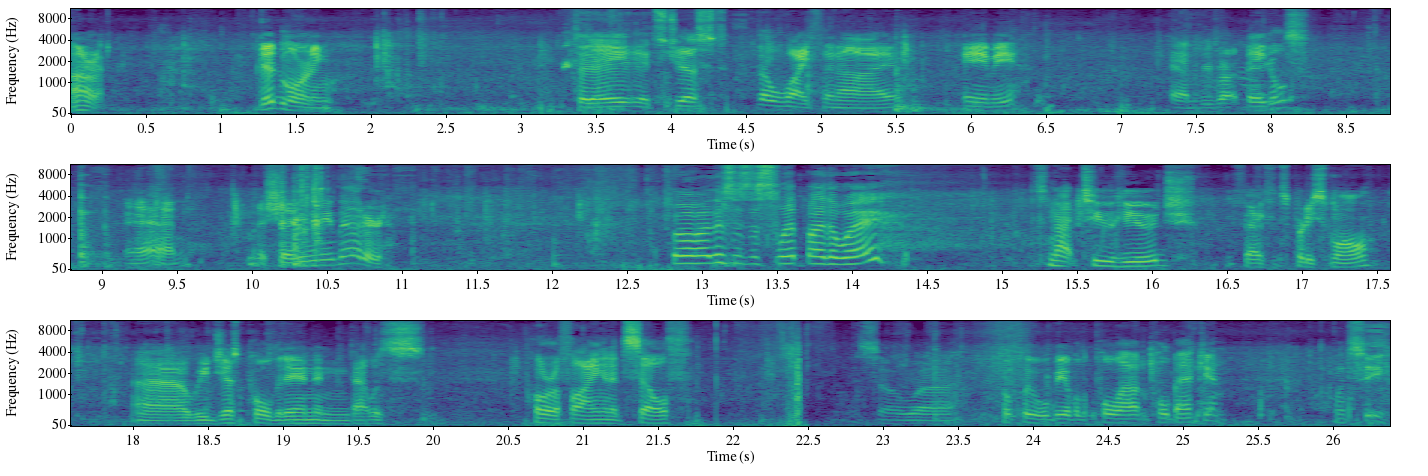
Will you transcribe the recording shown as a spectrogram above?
All right. Good morning. Today it's just the wife and I, Amy, and we brought bagels. And I'm going to show you the new motor. Uh, this is the slip, by the way. It's not too huge. In fact, it's pretty small. Uh, we just pulled it in, and that was horrifying in itself. So uh, hopefully we'll be able to pull out and pull back in. Let's see.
